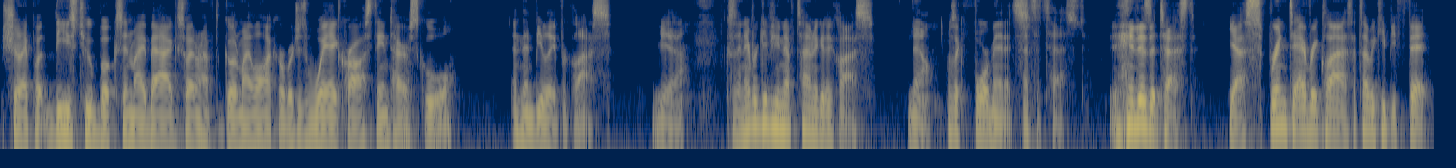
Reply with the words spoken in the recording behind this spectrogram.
should I put these two books in my bag so I don't have to go to my locker, which is way across the entire school, and then be late for class Yeah. because I never give you enough time to get to class. No, It was like four minutes. that's a test. It is a test. Yeah, sprint to every class. That's how we keep you fit.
